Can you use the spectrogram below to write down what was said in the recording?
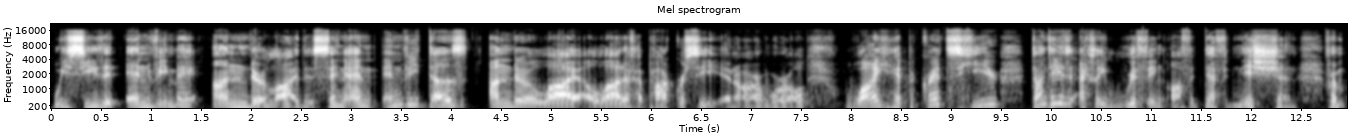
We see that envy may underlie the sin, and envy does underlie a lot of hypocrisy in our world. Why hypocrites here? Dante is actually riffing off a definition from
